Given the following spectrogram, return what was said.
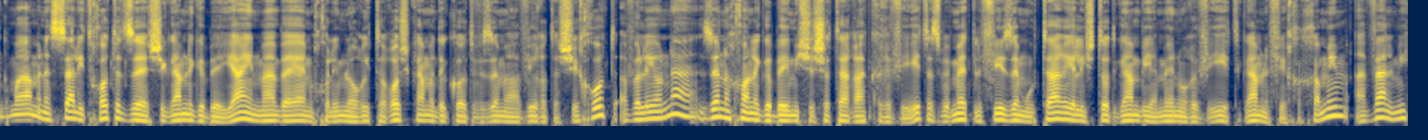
הגמרא מנסה לדחות את זה שגם לגבי יין, מה הבעיה? הם יכולים להוריד את הראש כמה דקות וזה מעביר את השכרות, אבל ליונה, זה נכון לגבי מי ששתה רק רביעית, אז באמת לפי זה מותר יהיה לשתות גם בימינו רביעית, גם לפי חכמים, אבל מי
